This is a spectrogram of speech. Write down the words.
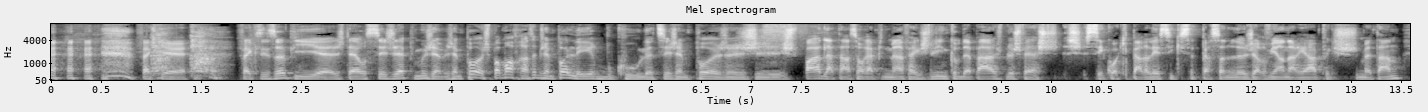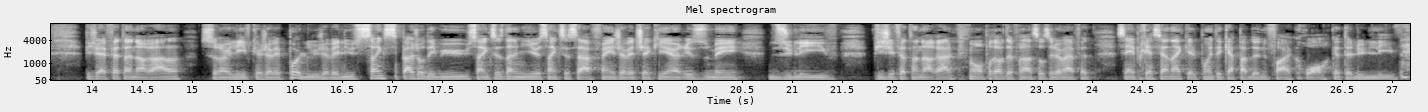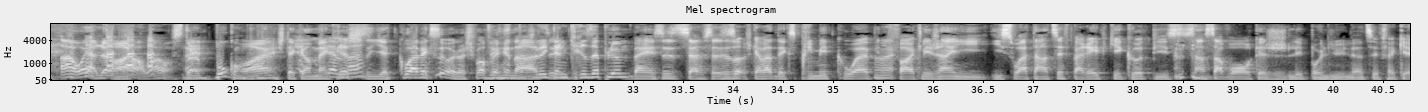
fait que fait que c'est ça puis euh, j'étais au cégep puis moi j'aime j'aime pas je suis pas bon en français j'aime pas lire beaucoup là tu sais j'aime pas je, je, je perds de l'attention rapidement fait que je lis une couple de pages puis là je fais c'est quoi qui parlait c'est qui cette personne là je reviens en arrière fait que je me tanne puis j'avais fait un oral sur un livre que j'avais pas lu j'avais lu 5 6 pages au début 5 6 dans le milieu 5 6 à la fin j'avais checké un résumé du livre puis j'ai fait un oral puis mon prof de français au cégep m'a fait c'est impressionnant à quel point t'es capable de nous faire croire que t'as lu le livre Ah ouais, alors, ah, wow. C'est un beau compliment. Ouais, j'étais comme, mais Chris, il y a de quoi avec ça, là? Je suis pas bien dans, Tu que t'as une crise de plume? ben, c'est ça, c'est ça. Je suis capable d'exprimer de quoi, puis Ouais. de faire que les gens, ils, ils soient attentifs pareil, puis qu'ils écoutent, puis sans savoir que je l'ai pas lu, là, tu sais, fait que,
